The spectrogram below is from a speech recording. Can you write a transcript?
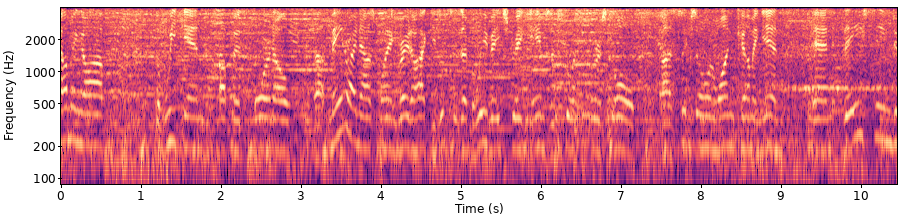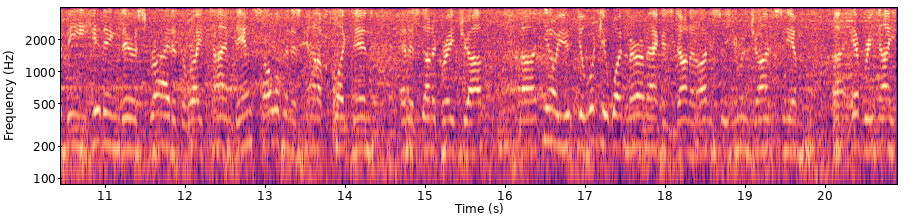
coming off the weekend up at Orono. Uh, Maine right now is playing great hockey. This is, I believe, eight straight games have scored the first goal. Uh, 6-0-1 coming in, and they seem to be hitting their stride at the right time. Dan Sullivan is kind of plugged in and has done a great job. Uh, you know, you, you, look at what Merrimack has done, and obviously you and John see him uh, every night.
